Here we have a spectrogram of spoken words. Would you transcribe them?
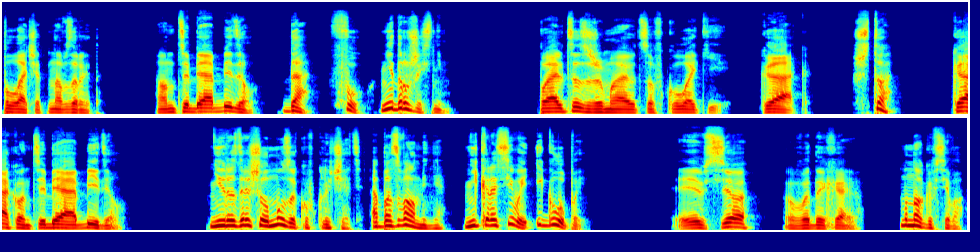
Плачет на взрыд. «Он тебя обидел?» «Да, фу, не дружи с ним!» Пальцы сжимаются в кулаки. «Как?» «Что?» «Как он тебя обидел?» «Не разрешил музыку включать, обозвал меня некрасивой и глупой». «И все?» — выдыхаю. «Много всего.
